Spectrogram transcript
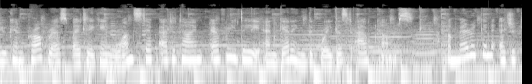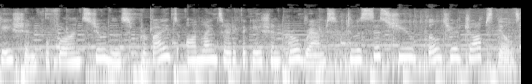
You can progress by taking one step at a time every day and getting the greatest outcomes. American Education for Foreign Students provides online certification programs to assist you build your job skills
